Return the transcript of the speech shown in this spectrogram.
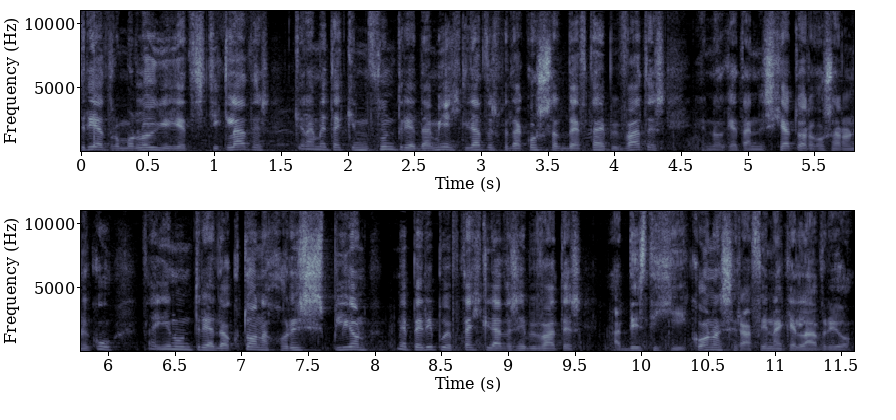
23 δρομολόγια για τις κυκλάδες και να μετακινηθούν 31.547 επιβάτες, ενώ για τα νησιά του Αργοσαρονικού θα γίνουν 38 αναχωρήσεις πλοίων με περίπου 7.000 επιβάτες. Αντίστοιχη εικόνα σε Ραφίνα και Λαύριο.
